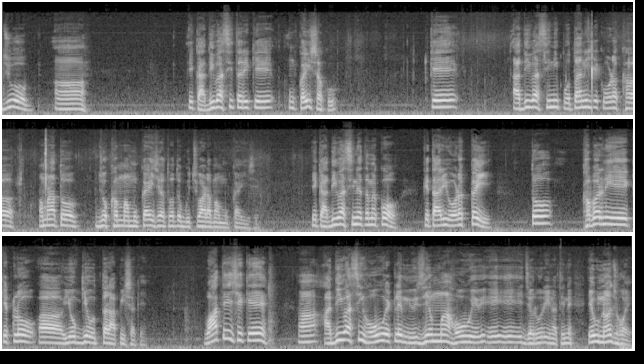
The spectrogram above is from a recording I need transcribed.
જુઓ એક આદિવાસી તરીકે હું કહી શકું કે આદિવાસીની પોતાની જ એક ઓળખ હમણાં તો જોખમમાં મુકાઈ છે અથવા તો ગૂંચવાડામાં મુકાઈ છે. એક આદિવાસીને તમે કહો કે તારી ઓળખ કઈ, તો ખબર નહીં એ કેટલો યોગ્ય ઉત્તર આપી શકે. વાત એ છે કે આદિવાસી હોવું એટલે મ્યુઝિયમમાં હોવું એવી એ, એ- એ જરૂરી નથી ને, એવું ન જ હોય.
